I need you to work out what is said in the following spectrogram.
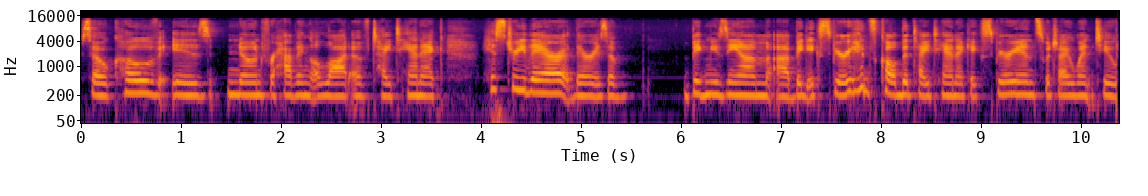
So, Cobh is known for having a lot of Titanic history there. There is a big museum, a big experience called the Titanic Experience, which I went to.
